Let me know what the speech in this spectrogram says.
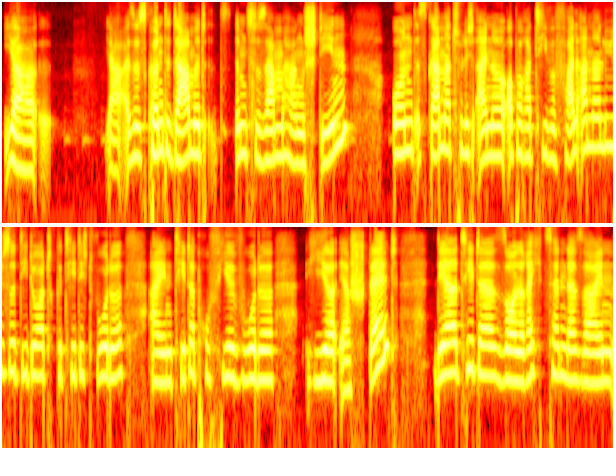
ja ja, also es könnte damit im Zusammenhang stehen. Und es gab natürlich eine operative Fallanalyse, die dort getätigt wurde. Ein Täterprofil wurde hier erstellt. Der Täter soll Rechtshänder sein,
